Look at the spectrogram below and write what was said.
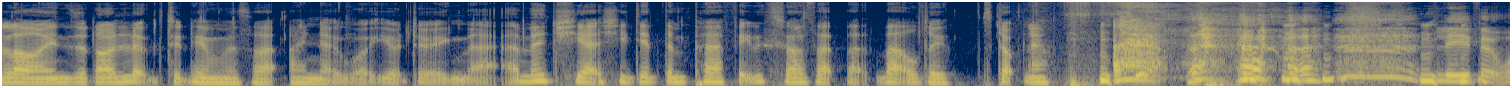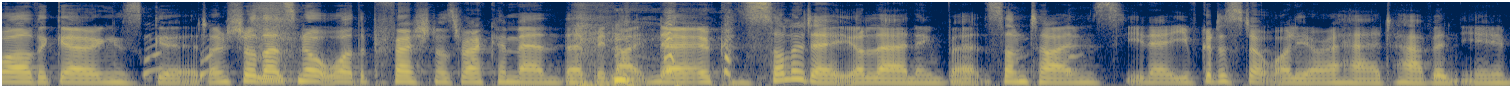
lines, and I looked at him and was like, I know what you're doing there. And then she actually did them perfectly. So I was like, that, that'll do. Stop now. Leave it while the going is good. I'm sure that's not what the professionals recommend. They'd be like, no, consolidate your learning. But sometimes, you know, you've got to stop while you're ahead, haven't you?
